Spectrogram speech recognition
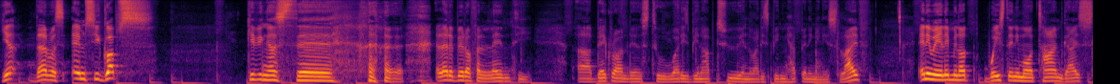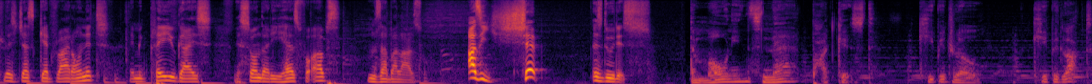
Yeah, that was MC Gops giving us the a little bit of a lengthy uh, background as to what he's been up to and what has been happening in his life. Anyway, let me not waste any more time, guys. Let's just get right on it. Let me play you guys the song that he has for us, Mzabalazo. Azi, shit. Let's do this. The Morning Snack Podcast. Keep it raw. Keep it locked.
